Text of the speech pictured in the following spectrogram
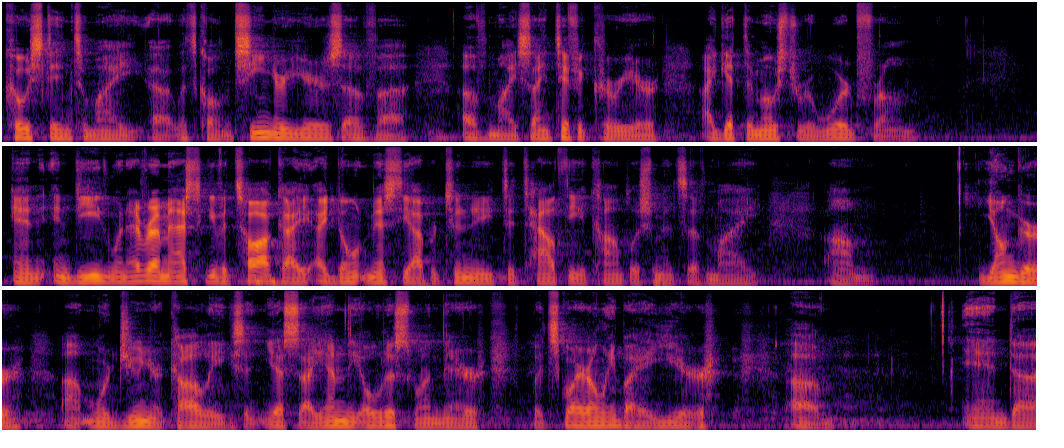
coast into my, uh, let's call them senior years of, uh, of my scientific career, I get the most reward from. And indeed, whenever I'm asked to give a talk, I, I don't miss the opportunity to tout the accomplishments of my um, younger, uh, more junior colleagues. And yes, I am the oldest one there, but Squire only by a year. Um, and uh,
